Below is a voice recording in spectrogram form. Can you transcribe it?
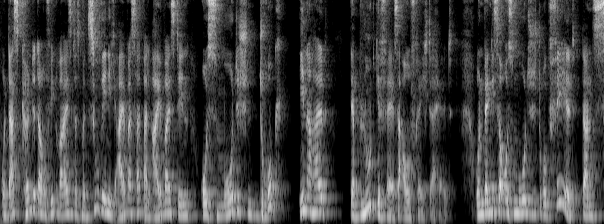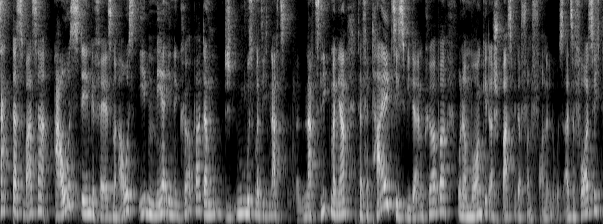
Und das könnte darauf hinweisen, dass man zu wenig Eiweiß hat, weil Eiweiß den osmotischen Druck innerhalb der Blutgefäße aufrechterhält. Und wenn dieser osmotische Druck fehlt, dann sackt das Wasser aus den Gefäßen raus, eben mehr in den Körper. Dann muss man sich nachts, nachts liegt man ja, dann verteilt sich es wieder im Körper und am Morgen geht der Spaß wieder von vorne los. Also Vorsicht,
